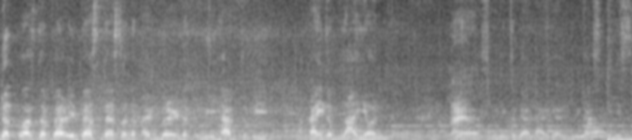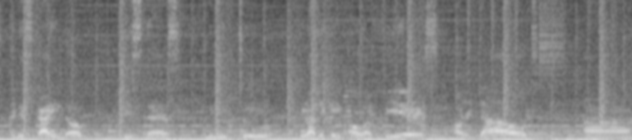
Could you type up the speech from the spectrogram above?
that was the very best lesson that I've learned that we have to be a kind of lion. Lion. Yes, we need to be a lion because in this in this kind of business we need to eradicate all our fears, our doubts, uh,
